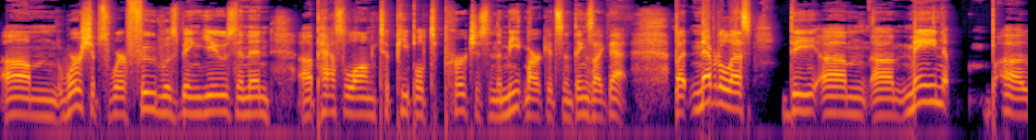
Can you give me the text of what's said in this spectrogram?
um, worships where food was being used and then uh, passed along to people to purchase in the meat markets and things like that. But nevertheless, the um, uh, main uh,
